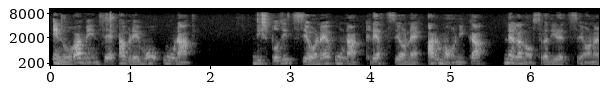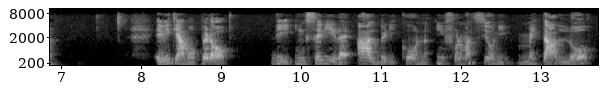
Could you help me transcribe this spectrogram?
e nuovamente avremo una disposizione, una creazione armonica nella nostra direzione. Evitiamo però di inserire alberi con informazioni metallo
